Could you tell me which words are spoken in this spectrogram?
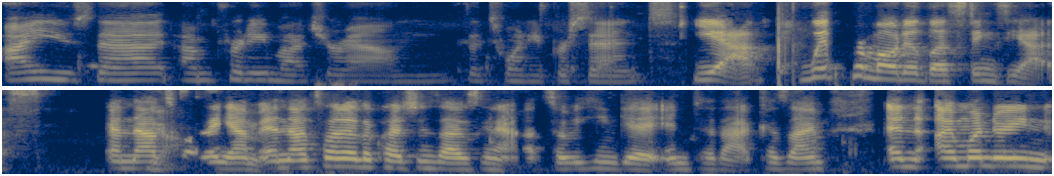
I use that, I'm pretty much around the twenty percent. Yeah, with promoted listings, yes. And that's Yeah. what I am. And that's one of the questions I was going to ask. So we can get into that because I'm, and I'm wondering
